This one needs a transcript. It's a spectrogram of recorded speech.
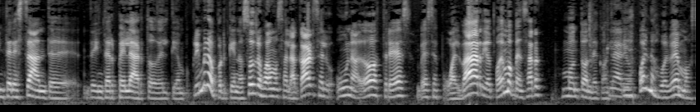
interesante de, de interpelar todo el tiempo. Primero porque nosotros vamos a la cárcel una, dos, tres veces o al barrio, podemos pensar un montón de cosas. Claro. Y después nos volvemos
